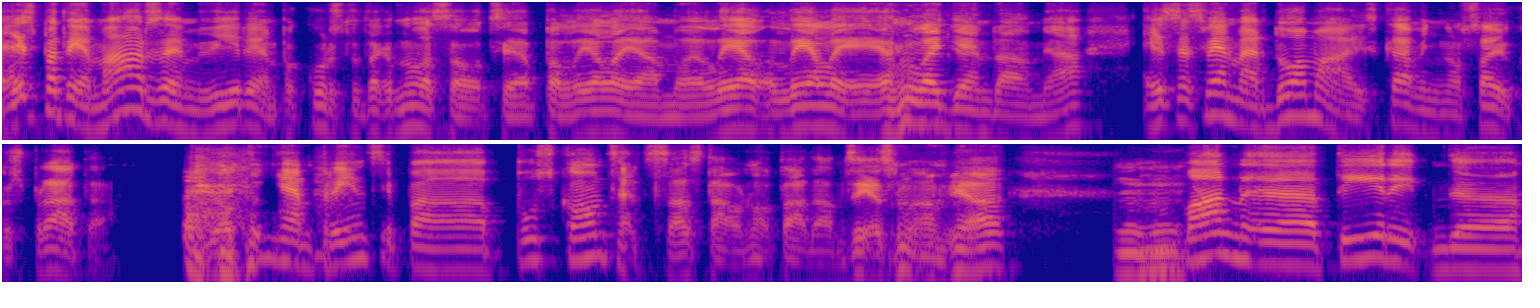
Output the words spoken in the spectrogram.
Es par tiem ārzemju vīriem, pa kurus tu tagad nosauci, ja, par lielajām, liel, lielajām leģendām, ja, es esmu vienmēr domājis, kā viņi nav sajukuši prātā. Jo viņiem, principā, puskoncerts sastāv no tādām dziesmām. Ja. Mm -hmm. Man uh, tīri uh,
